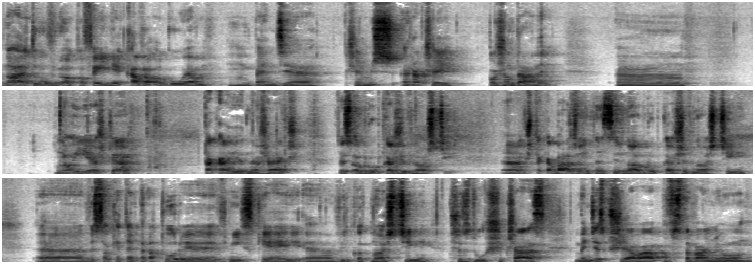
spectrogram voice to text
No ale tu mówimy o kofeinie, kawa ogółem mm, będzie czymś raczej pożądanym. No i jeszcze taka jedna rzecz, to jest obróbka żywności. Taka bardzo intensywna obróbka żywności E, wysokie temperatury w niskiej e, wilgotności przez dłuższy czas będzie sprzyjała powstawaniu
